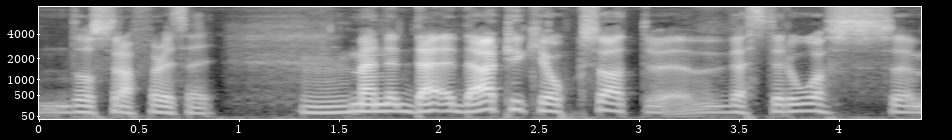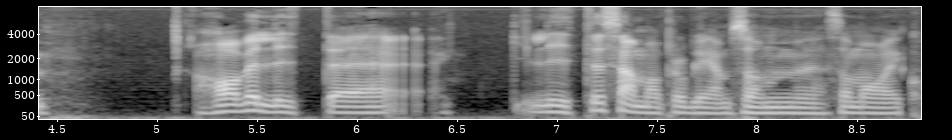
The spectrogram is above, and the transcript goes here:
då straffar det sig. Mm. Men där, där tycker jag också att eh, Västerås har väl lite, lite samma problem som, som AIK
